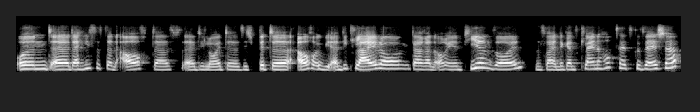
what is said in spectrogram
Und äh, da hieß es dann auch, dass äh, die Leute sich bitte auch irgendwie an die Kleidung daran orientieren sollen. Das war eine ganz kleine Hochzeitsgesellschaft.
